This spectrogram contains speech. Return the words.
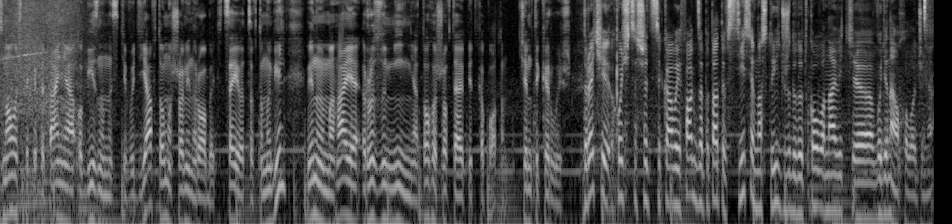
знову ж таки питання обізнаності водія в тому, що він робить. Цей от автомобіль він вимагає розуміння того, що в тебе під капотом, чим ти керуєш. До речі, хочеться ще цікавий факт запитати: в стісі в нас стоїть вже додатково навіть е, водяне охолодження.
